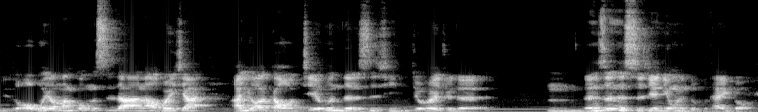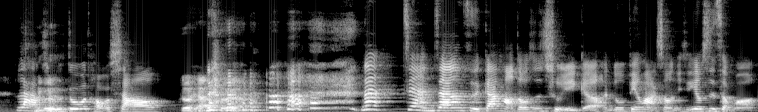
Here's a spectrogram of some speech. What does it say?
比如说哦，我要忙公司啊，然后回家啊，又要搞结婚的事情，就会觉得，嗯，人生的时间永远都不太够，蜡烛多头烧。对啊，对啊。那既然这样子，刚好都是处于一个很多变化的时候，你又是怎么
